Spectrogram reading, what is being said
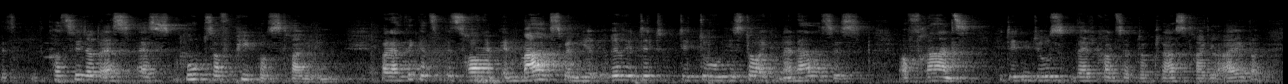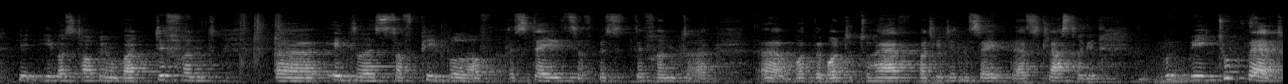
It's considered as, as groups of people struggling. But I think it's, it's wrong. And Marx, when he really did, did do historical analysis of France, he didn't use that concept of class struggle either. He, he was talking about different uh, interests of people, of estates, of different, uh, uh, what they wanted to have, but he didn't say there's class struggle. We, took that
